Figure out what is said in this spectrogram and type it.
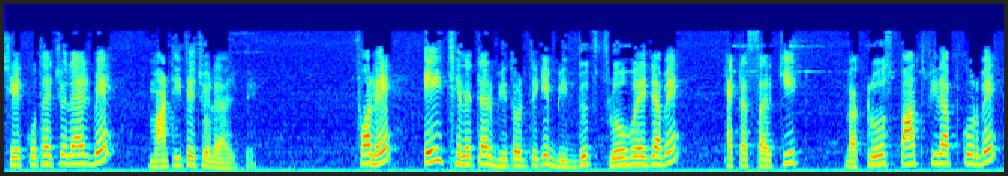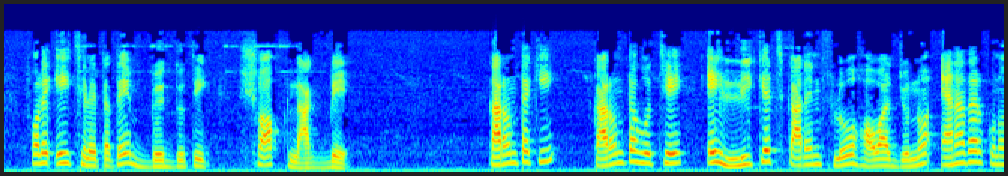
সে কোথায় চলে আসবে? মাটিতে চলে আসবে। ফলে এই ছেলেটার ভিতর থেকে বিদ্যুৎ ফ্লো হয়ে যাবে, একটা সার্কিট বা ক্লোজ পাথ ফিল করবে, ফলে এই ছেলেটাতে বৈদ্যুতিক শক লাগবে। কারণটা কি? কারণটা হচ্ছে এই লিকেজ কারেন্ট ফ্লো হওয়ার জন্য অ্যানাদার কোনো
